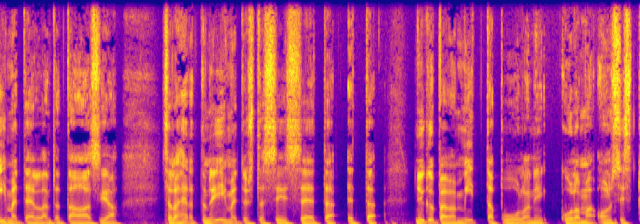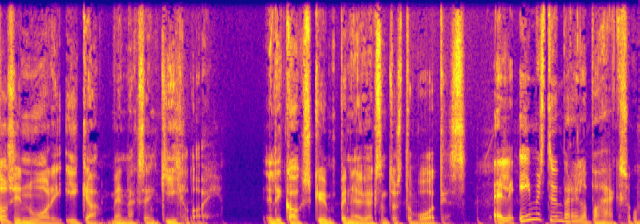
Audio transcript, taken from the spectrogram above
ihmetellään tätä asiaa. Siellä on herättänyt ihmetystä siis se, että, että nykypäivän mittapuulla niin kuulemma on siis tosi nuori ikä mennäkseen kihloihin. Eli 20 ja 19-vuotias. Eli ihmiset ympärillä paheksuu.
